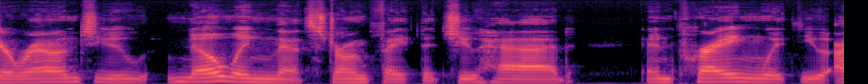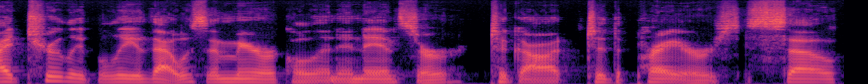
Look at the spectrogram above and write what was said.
around you knowing that strong faith that you had and praying with you. I truly believe that was a miracle and an answer to God to the prayers. So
